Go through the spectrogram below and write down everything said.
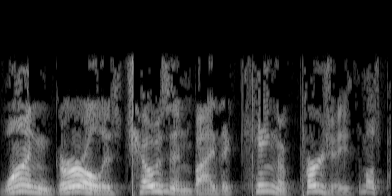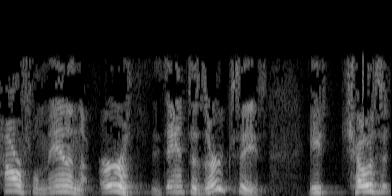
one girl is chosen by the king of Persia. He's the most powerful man on the earth. He's Artaxerxes. He's chosen.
